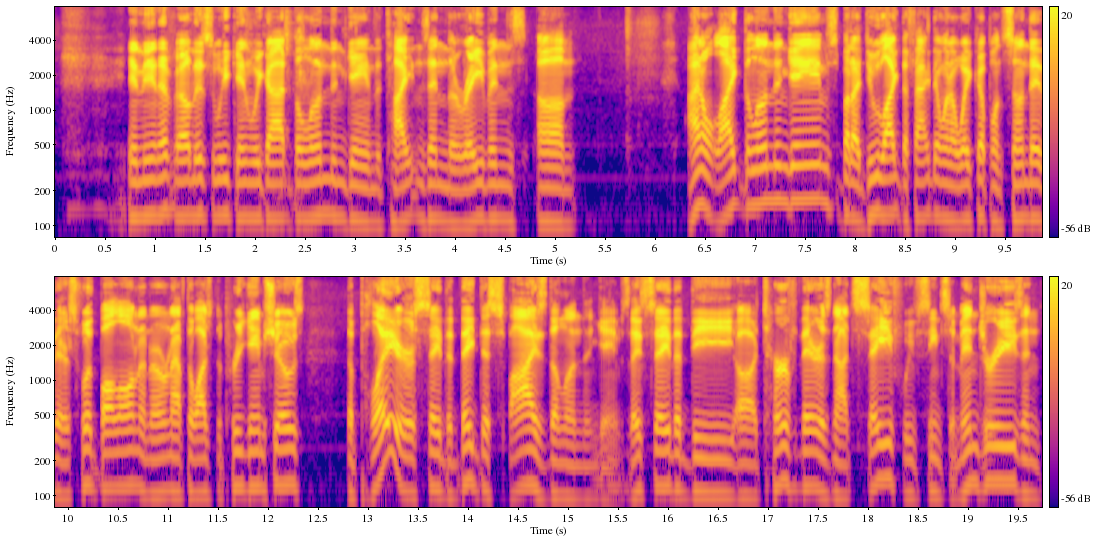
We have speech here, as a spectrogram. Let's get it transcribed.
in the NFL this weekend, we got the London game, the Titans and the Ravens. Um, I don't like the London games, but I do like the fact that when I wake up on Sunday, there's football on and I don't have to watch the pregame shows. The players say that they despise the London games. They say that the uh, turf there is not safe. We've seen some injuries, and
